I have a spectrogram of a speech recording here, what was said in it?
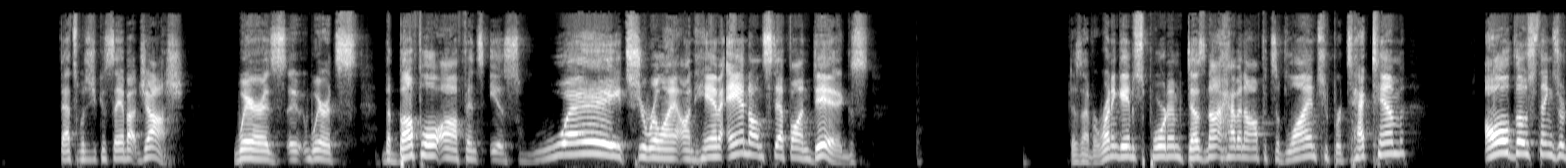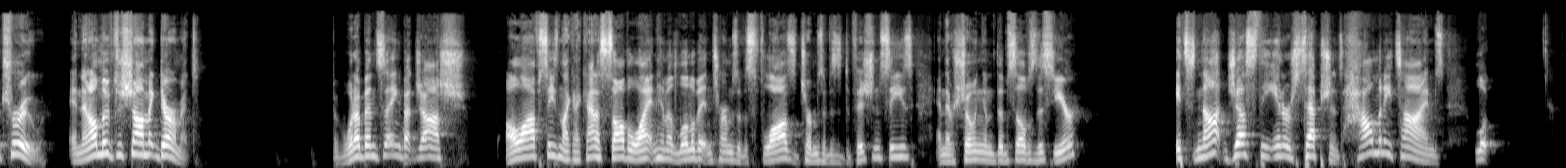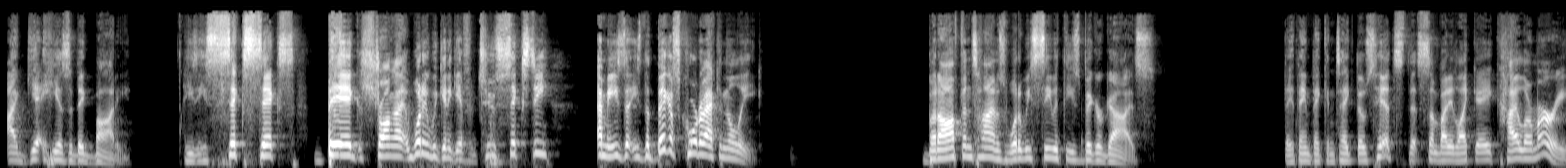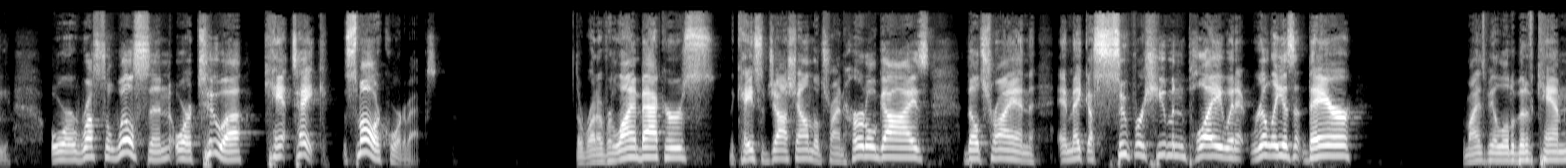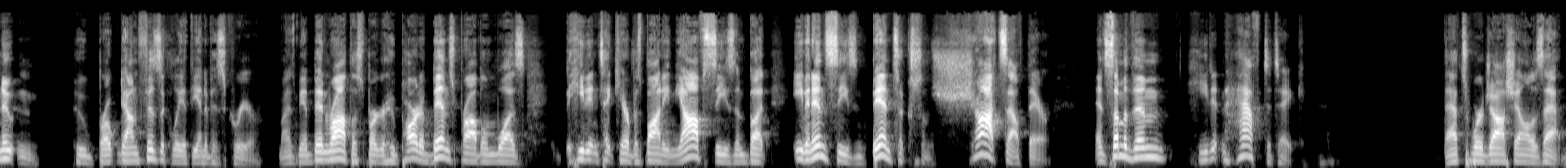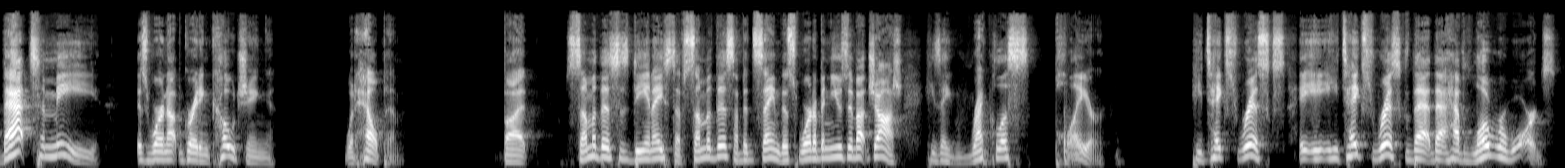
that's what you can say about Josh. Whereas uh, where it's the Buffalo offense is way too reliant on him and on Stefon Diggs. Doesn't have a running game to support him, does not have an offensive line to protect him. All those things are true. And then I'll move to Sean McDermott. But what I've been saying about Josh all offseason, like I kind of saw the light in him a little bit in terms of his flaws, in terms of his deficiencies, and they're showing him themselves this year. It's not just the interceptions. How many times, look, I get he has a big body. He's he's six six, big, strong. What are we going to give him? 260? I mean, he's the, he's the biggest quarterback in the league. But oftentimes, what do we see with these bigger guys? They think they can take those hits that somebody like a Kyler Murray or Russell Wilson or Tua can't take, the smaller quarterbacks. They'll run over linebackers. In the case of Josh Allen, they'll try and hurdle guys. They'll try and, and make a superhuman play when it really isn't there. Reminds me a little bit of Cam Newton, who broke down physically at the end of his career. Reminds me of Ben Roethlisberger, who part of Ben's problem was he didn't take care of his body in the offseason, but even in season, Ben took some shots out there and some of them he didn't have to take. That's where Josh Allen is at. That to me is where an upgrading coaching would help him. But some of this is DNA stuff. Some of this, I've been saying this word I've been using about Josh. He's a reckless player. He takes risks. He, he takes risks that that have low rewards.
